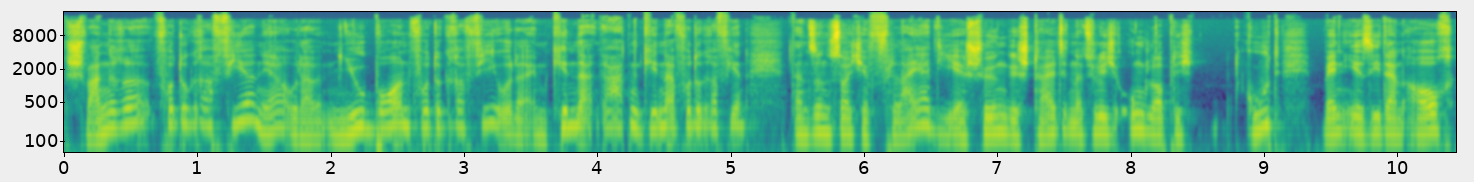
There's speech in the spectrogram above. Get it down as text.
Schwangere fotografieren, ja, oder Newborn-Fotografie oder im Kindergarten Kinder fotografieren, dann sind solche Flyer, die ihr schön gestaltet, natürlich unglaublich gut, wenn ihr sie dann auch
